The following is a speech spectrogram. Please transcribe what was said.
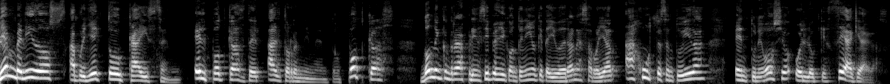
Bienvenidos a Proyecto Kaizen, el podcast del alto rendimiento. Podcast donde encontrarás principios y contenido que te ayudarán a desarrollar ajustes en tu vida, en tu negocio o en lo que sea que hagas.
